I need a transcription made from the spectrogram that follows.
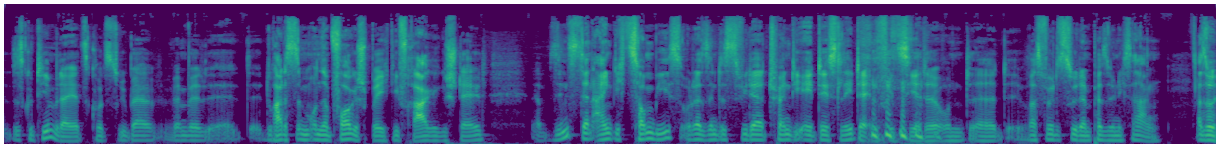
diskutieren wir da jetzt kurz drüber, wenn wir, äh, du hattest in unserem Vorgespräch die Frage gestellt, sind es denn eigentlich Zombies oder sind es wieder 28 Days Later Infizierte? und äh, was würdest du denn persönlich sagen? Also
